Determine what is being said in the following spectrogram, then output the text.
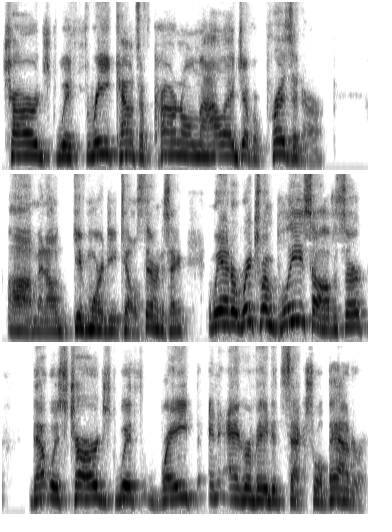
charged with three counts of carnal knowledge of a prisoner. Um, and I'll give more details there in a second. We had a Richmond police officer that was charged with rape and aggravated sexual battery.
